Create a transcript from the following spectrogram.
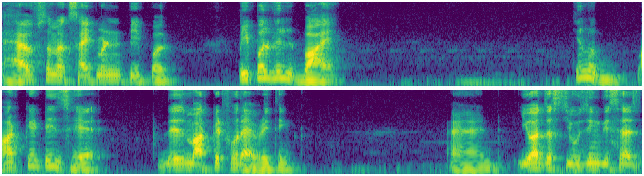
have some excitement in people people will buy. You know market is here. There is market for everything. And you are just using this as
